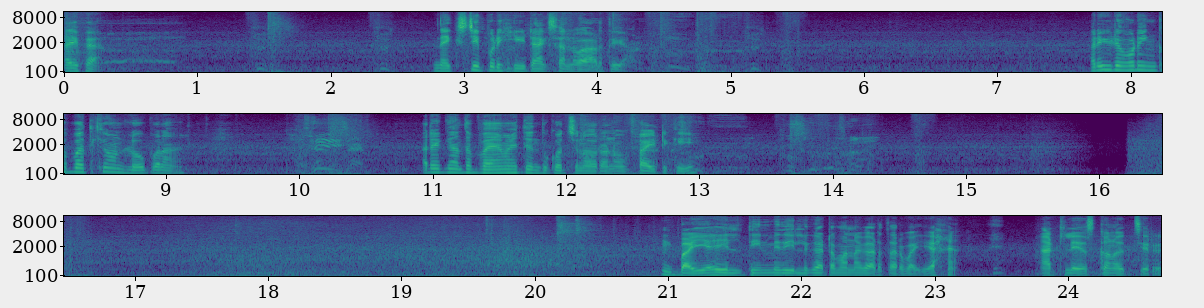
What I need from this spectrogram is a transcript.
అయిపోయా నెక్స్ట్ ఇప్పుడు హీట్ యాక్షన్ వాడితే అరే ఇటు కూడా ఇంకా బతికే ఉండు లోపల అరే అంత భయం అయితే ఎందుకు వచ్చినవరా నువ్వు ఫైట్కి భయ్య ఇల్లు దీని మీద ఇల్లు కట్టమన్నా కడతారు భయ్య అట్లా వేసుకొని వచ్చారు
